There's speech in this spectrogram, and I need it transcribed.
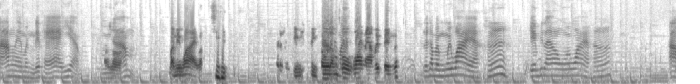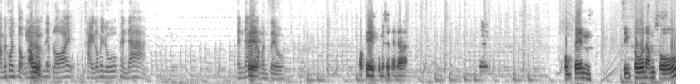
น้ำไงมันถึงได้แพ้ไอ้เหี้ยมันมีอ๋อเหรอน้ำมันไม่ว่ายวะ สิงสิงโตดำโชคว่ายน้ำไม่เป็นวะแล้วทำไมมึงไม่ไหว้อะฮะเกมที่แล้วมึงไม่ไหว้อะฮะอ้าวเป็นคนตกน้ำเรียบร้อย ใครก็ไม่รู้แพนด้าแพนด้าราพันเซลโอเคกูไม่ใช่แพนด้าผมเป็นสิงโตนำโชว์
